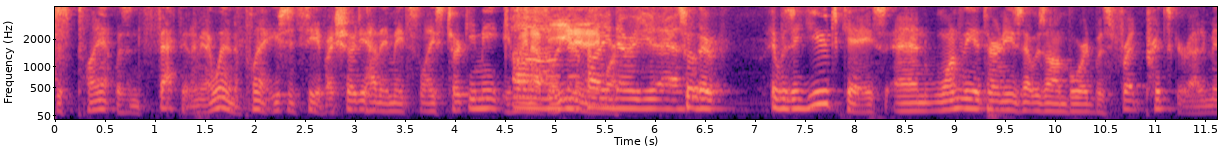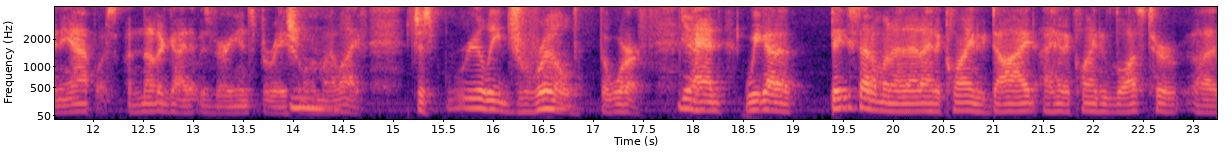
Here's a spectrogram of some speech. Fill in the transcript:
this plant was infected. I mean, I went in a plant. You should see if I showed you how they made sliced turkey meat, you might not Oh, be eating it anymore. never. Yeah. So there, it was a huge case, and one of the attorneys that was on board was Fred Pritzker out of Minneapolis, another guy that was very inspirational Mm. in my life. Just really drilled the work. Yeah. And we got a big settlement out of that. I had a client who died. I had a client who lost her. Uh,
